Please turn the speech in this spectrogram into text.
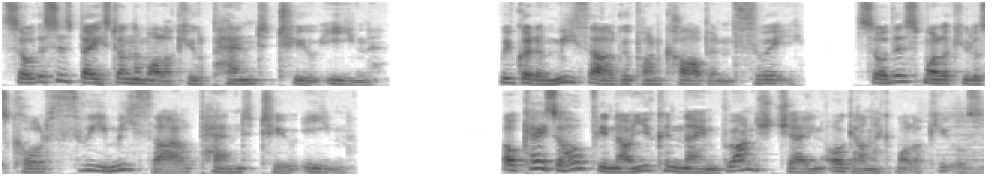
So this is based on the molecule pent-2-ene. we've got a methyl group on carbon 3. So this molecule is called 3-methyl pent 2-ene. Okay, so hopefully now you can name branch chain organic molecules.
